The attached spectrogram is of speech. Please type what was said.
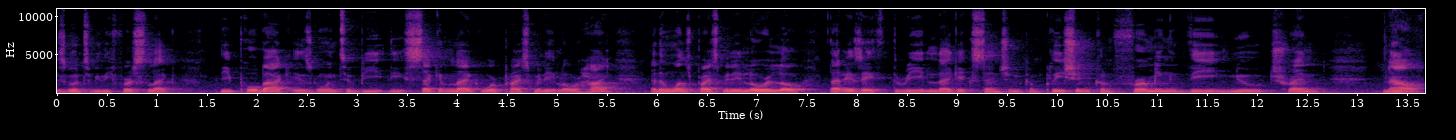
is going to be the first leg. The pullback is going to be the second leg where price made a lower high. And then once price made a lower low, that is a three leg extension completion, confirming the new trend. Now,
